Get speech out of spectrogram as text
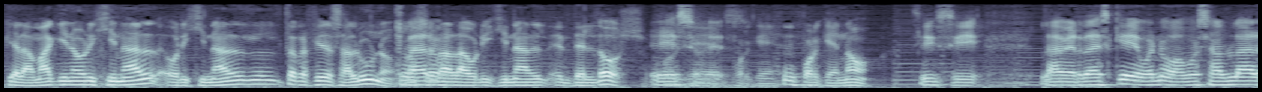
que la máquina original, original te refieres al 1, claro. no será la original del 2. Eso es. Porque, porque no. Sí, sí. La verdad es que, bueno, vamos a hablar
